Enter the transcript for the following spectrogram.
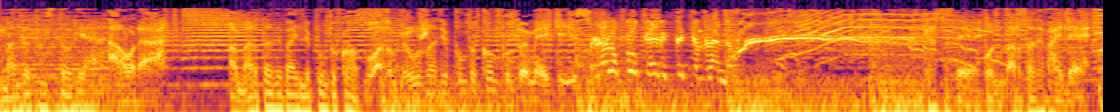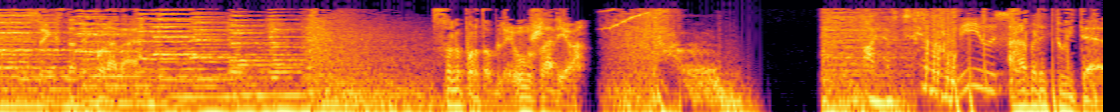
Manda tu historia ahora a martadebaile.com o a wradio.com.mx. No lo puedo creer, estoy temblando. Cásate con Marta de Baile. Sexta temporada. Solo por W Radio. Abre Twitter.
